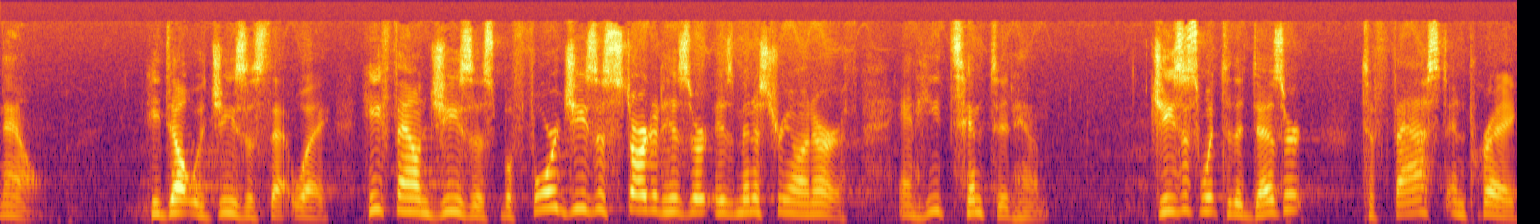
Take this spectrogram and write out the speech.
now. He dealt with Jesus that way. He found Jesus before Jesus started his, his ministry on earth, and he tempted him. Jesus went to the desert to fast and pray.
